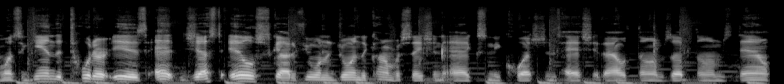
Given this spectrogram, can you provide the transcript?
Once again, the Twitter is at just L Scott. If you want to join the conversation, ask any questions, hash it out, thumbs up, thumbs down.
